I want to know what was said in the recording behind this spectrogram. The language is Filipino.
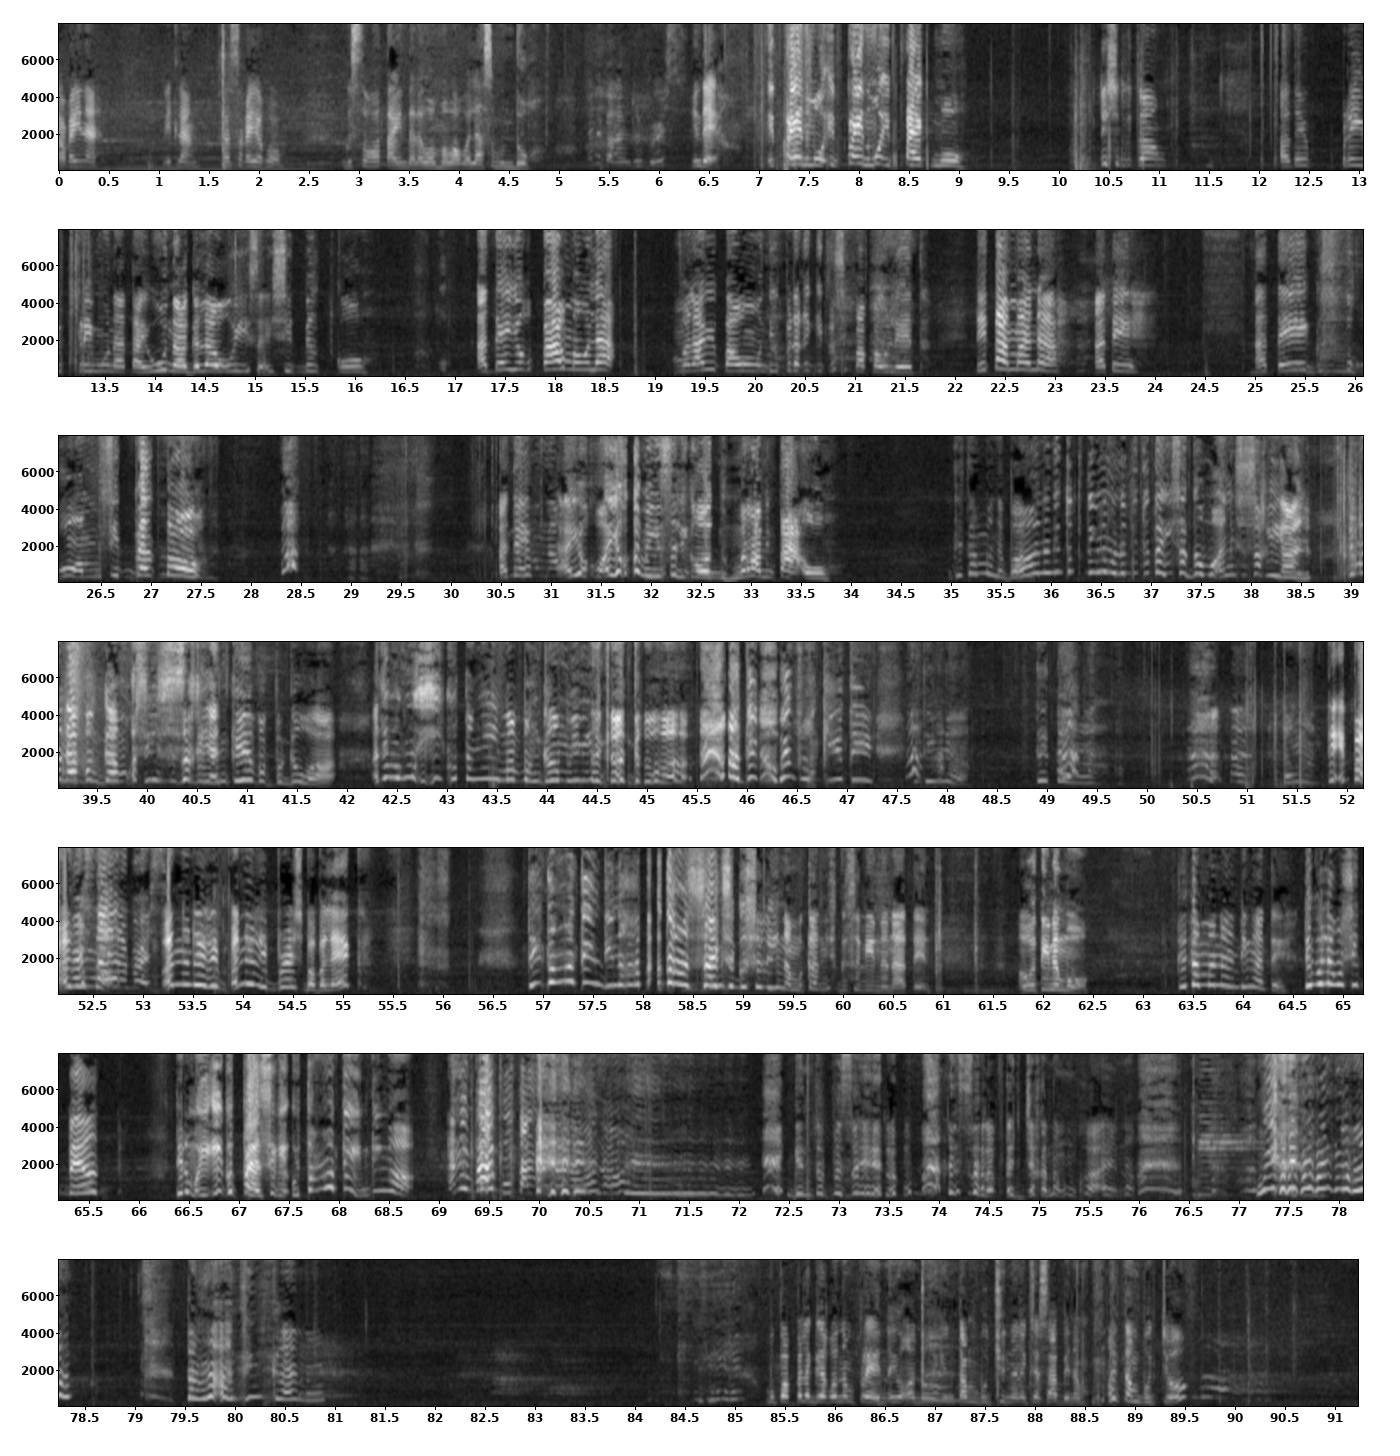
Okay na. Wait lang. Sasakay ako. Gusto ko tayong dalawa mawawala sa mundo. Ano ba? Reverse? Hindi. I-preno mo! I-preno mo! I-park mo! Ate, saglit lang. Ate, pray, pray muna tayo. Uh, nagalaw. Uy, sa seatbelt ko. Ate, yung pa mawala. Marami pa akong, hindi ko pa nakikita si Papa ulit. Ate, tama na. Ate. Ate, gusto ko ang seatbelt to. Ate, ayoko, ayoko tumingin sa likod. Maraming tao. Hindi tama na ba? Nandito, tingnan mo, nandito tayo sa gawaan ng sasakyan. Di mo nabangga mo kasi yung sasakyan, kaya papagawa. Ate, wag mo iikot ang eh. Mabangga mo yung nagagawa. Ate, uy, po cute eh. Hindi nga. Ate, tama. Tama. Te, eh, paano Reverse mo? tayo, reverse. Ano, re ano reverse? Babalik? Te, tanga, te, hindi nakata... Sayang sa gasolina. Magkano yung gasolina natin? O, tingnan mo. Te, tama na, hindi nga, te. Te, wala akong seatbelt. Tingnan mo, iikot pa. Sige, uy, tanga, te, hindi nga. Ano ba? Putang ina naman, oh. Ganto pa sa hero mo. Ang sarap tadya ka ng mukha, eh, no? Uy, ayaw na. Tanga, ating ka, no? Magpapalagay ako ng preno, yung ano, yung tambutso na nagsasabi ng, ay, tambutso?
